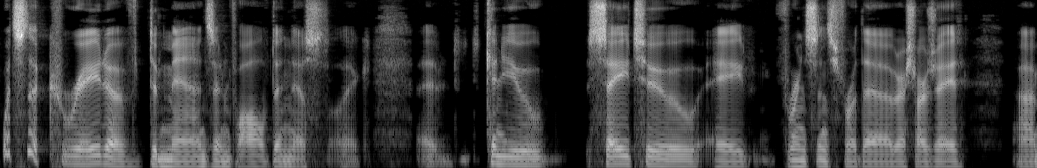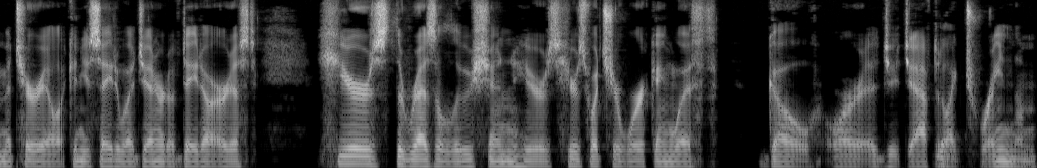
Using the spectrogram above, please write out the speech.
What's the creative demands involved in this? Like, uh, can you say to a, for instance, for the recharge uh, material, can you say to a generative data artist, "Here's the resolution. Here's here's what you're working with. Go," or uh, do you have to like train them?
